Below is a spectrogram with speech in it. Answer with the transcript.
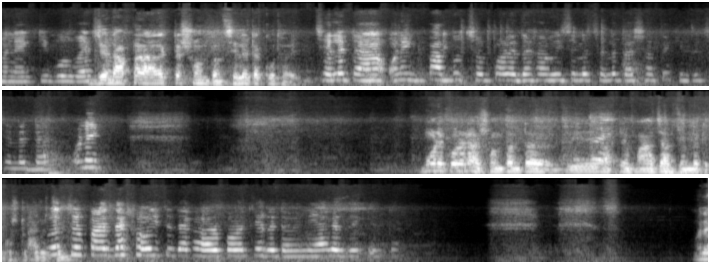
মানে কি বলব যে আপনার আরেকটা সন্তান ছেলেটা কোথায়? ছেলেটা অনেক পাঁচ বছর পরে দেখা হয়েছিল ছেলেটার সাথে কিন্তু ছেলেটা অনেক মনে পড়ে না সন্তানটা যে আপনি মা যার জন্য এত কষ্ট করেছেন? বছর পরে দেখা হয়েছে দেখা হওয়ার পর ছেলেটা আমি নিয়ে গেছে কিন্তু। মানে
